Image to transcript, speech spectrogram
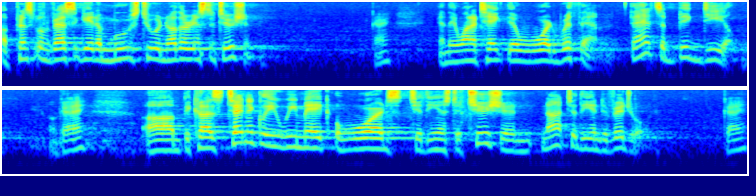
a principal investigator moves to another institution, okay? And they want to take their award with them. That's a big deal, okay? Um, because technically we make awards to the institution, not to the individual, okay?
